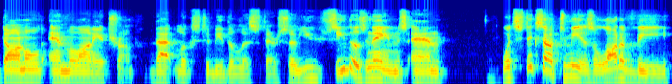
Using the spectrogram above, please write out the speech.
Donald, and Melania Trump. That looks to be the list there. So you see those names, and what sticks out to me is a lot of the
